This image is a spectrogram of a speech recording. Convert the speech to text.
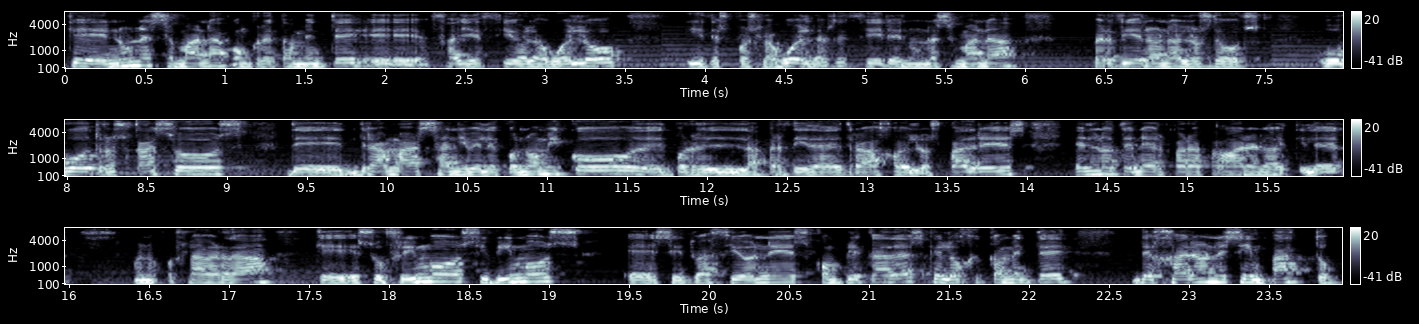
que en una semana concretamente eh, falleció el abuelo y después la abuela, es decir, en una semana perdieron a los dos. Hubo otros casos de dramas a nivel económico, eh, por la pérdida de trabajo de los padres, el no tener para pagar el alquiler. Bueno, pues la verdad que sufrimos y vimos eh, situaciones complicadas que lógicamente dejaron ese impacto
